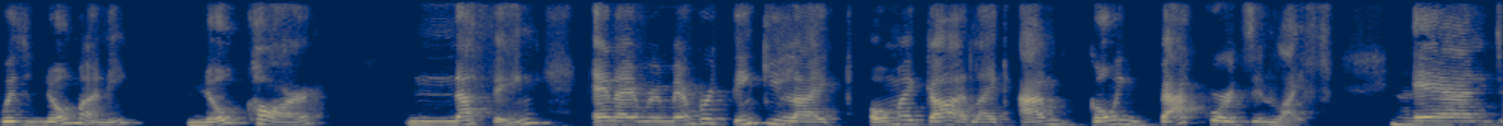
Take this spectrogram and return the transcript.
with no money, no car, nothing. And I remember thinking, like, oh my God, like I'm going backwards in life. Mm-hmm. And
